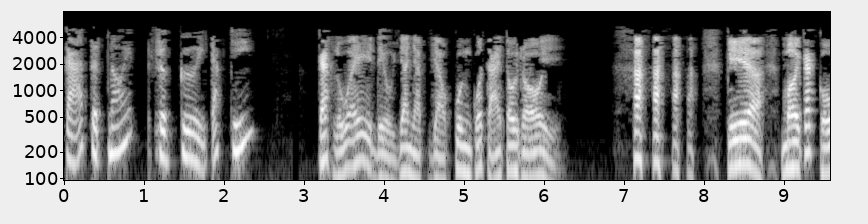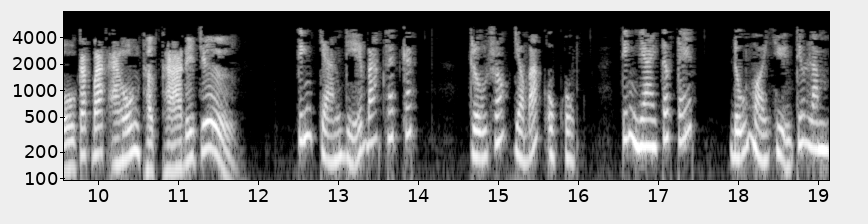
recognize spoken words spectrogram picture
Cả tịch nói, rực cười đắc chí. Các lũ ấy đều gia nhập vào quân của trại tôi rồi. Kìa, mời các cụ các bác ăn uống thật thà đi chứ. Tiếng chạm đĩa bát rách cách, rượu rót vào bát ục ục, tiếng nhai tớp tép, đủ mọi chuyện Tiếu Lâm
